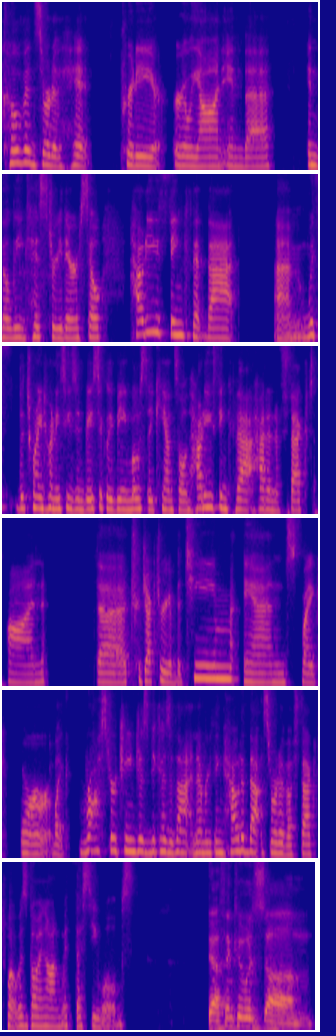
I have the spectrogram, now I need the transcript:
COVID sort of hit pretty early on in the in the league history there. So, how do you think that that um, with the 2020 season basically being mostly canceled, how do you think that had an effect on the trajectory of the team and like or like roster changes because of that and everything how did that sort of affect what was going on with the Seawolves Yeah, I think it was um,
